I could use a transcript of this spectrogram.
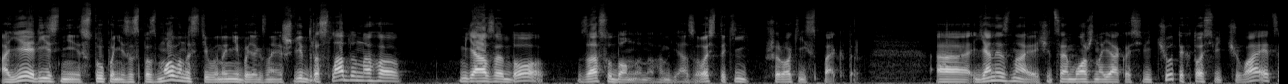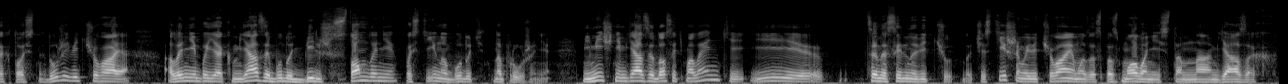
А є різні ступені заспазмованості, вони ніби, як знаєш, від розслабленого м'яза до засудомленого м'яза. Ось такий широкий спектр. Е, я не знаю, чи це можна якось відчути. Хтось відчуває це, хтось не дуже відчуває. Але ніби як м'язи будуть більш стомлені, постійно будуть напружені. Мімічні м'язи досить маленькі і це не сильно відчутно. Частіше ми відчуваємо заспазмованість там на м'язах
